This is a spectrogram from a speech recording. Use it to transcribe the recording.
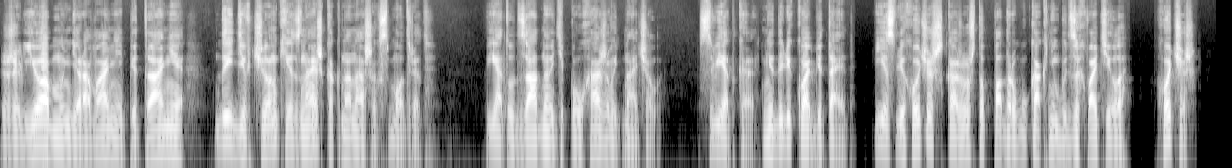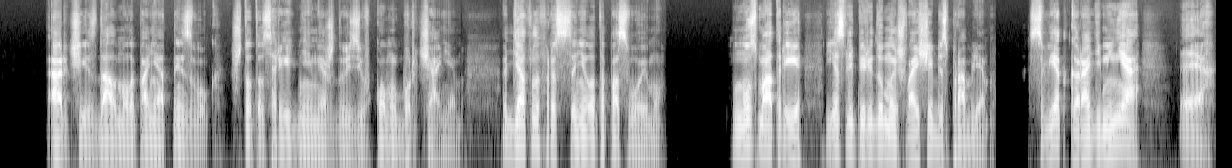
жилье, обмундирование, питание, да и девчонки, знаешь, как на наших смотрят. Я тут заодно типа ухаживать начал. Светка, недалеко обитает. Если хочешь, скажу, чтоб подругу как-нибудь захватила. Хочешь?» Арчи издал малопонятный звук, что-то среднее между зевком и бурчанием. Дятлов расценил это по-своему. «Ну смотри, если передумаешь, вообще без проблем. Светка ради меня? Эх,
